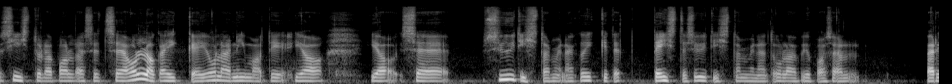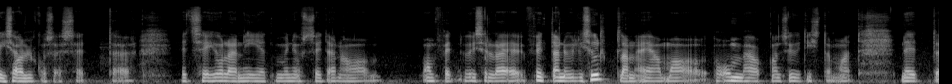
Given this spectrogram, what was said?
siis tuleb alles, et see allakäik ei ole niimoodi ja, ja see süüdistamine, kõikide teiste süüdistamine tuleb juba seal päris alguses, et et see ei ole nii, et minust sai täna amfet- või selle fentanüüli sõltlane ja ma homme hakkan süüdistama, et need,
